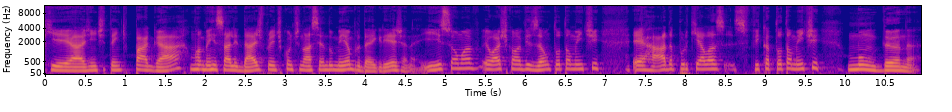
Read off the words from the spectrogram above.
que a gente tem que pagar uma mensalidade para a gente continuar sendo membro da igreja, né? E isso é uma, eu acho que é uma visão totalmente errada porque ela fica totalmente mundana.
